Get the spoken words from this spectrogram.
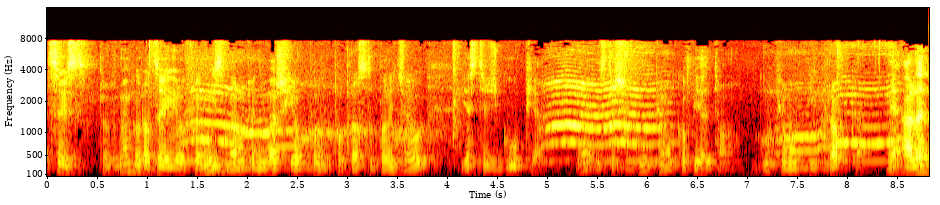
co jest pewnego rodzaju eufemizmem, ponieważ Hiob po prostu powiedział jesteś głupia, nie? jesteś głupią kobietą, głupią i kropka. Nie? Ale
